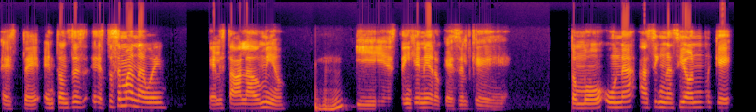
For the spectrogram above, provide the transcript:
Este, entonces, esta semana, güey, él estaba al lado mío y este ingeniero, que es el que tomó una asignación que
